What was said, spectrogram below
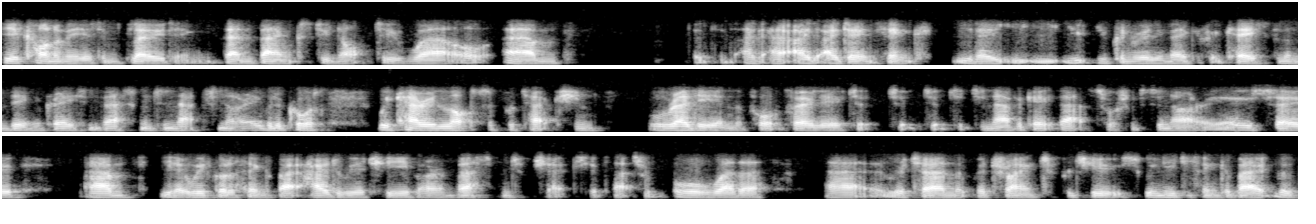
the economy is imploding, then banks do not do well. Um, I, I, I, don't think you know you, you can really make a case for them being a great investment in that scenario. But of course, we carry lots of protection already in the portfolio to, to, to, to navigate that sort of scenario. So um, you know we've got to think about how do we achieve our investment objective. That's all weather uh, return that we're trying to produce. We need to think about the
